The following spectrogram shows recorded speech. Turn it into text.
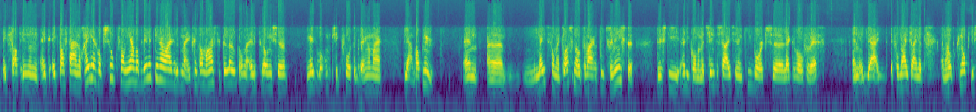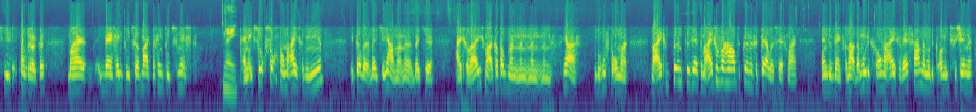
ik zat in een, ik, ik was daar nog heel erg op zoek van, ja, wat wil ik hier nou eigenlijk mee? Ik vind het allemaal hartstikke leuk om elektronische middelen om muziek voor te brengen, maar ja, wat nu? En eh, de meeste van mijn klasgenoten waren toetsenisten. Dus die, eh, die konden met synthesizers en keyboards eh, lekker overweg. En ik, ja, voor mij zijn het een hoop knopjes die je kan drukken. Maar ik ben geen toets, dat maakt me geen toetsenist. Nee. En ik zocht, zocht van mijn eigen manier. Ik wilde een beetje, ja, een beetje eigenwijs. Maar ik had ook mijn, mijn, mijn, mijn ja, behoefte om mijn, mijn eigen punt te zetten. Mijn eigen verhaal te kunnen vertellen, zeg maar. En toen denk ik van, nou, dan moet ik gewoon mijn eigen weg gaan. Dan moet ik ook niet verzinnen.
